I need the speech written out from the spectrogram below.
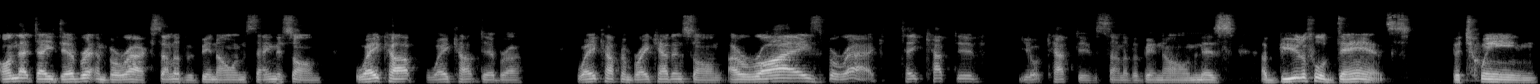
On that day, Deborah and Barak, son of Abinoam, sang the song Wake up, wake up, Deborah. Wake up and break out in song. Arise, Barak. Take captive your captive, son of Abinoam. And there's a beautiful dance between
